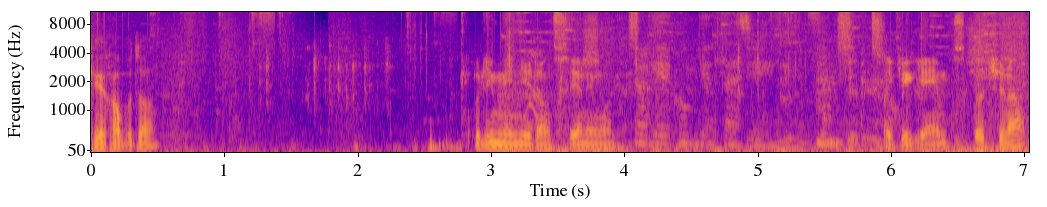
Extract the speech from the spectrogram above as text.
오케이 가보자. What do you mean you don't see anyone? 적의 공격까지 30초. Like your game's glitching out?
